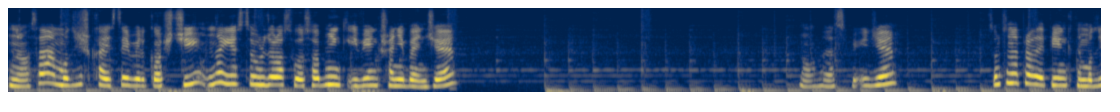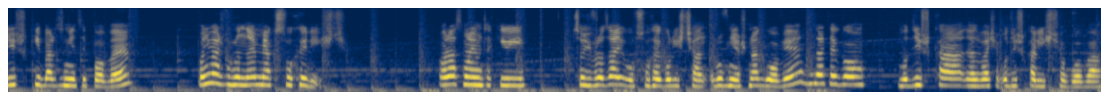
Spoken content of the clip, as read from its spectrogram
No, sama modliszka jest tej wielkości, no i jest to już dorosły osobnik i większa nie będzie. No, teraz sobie idzie. Są to naprawdę piękne modliszki, bardzo nietypowe, ponieważ wyglądają jak suchy liść. Oraz mają taki coś w rodzaju suchego liścia również na głowie, dlatego modliszka nazywa się modliszka liściogłowa.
